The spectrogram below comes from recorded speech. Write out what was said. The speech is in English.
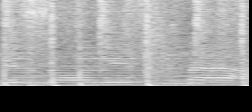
this song is about.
